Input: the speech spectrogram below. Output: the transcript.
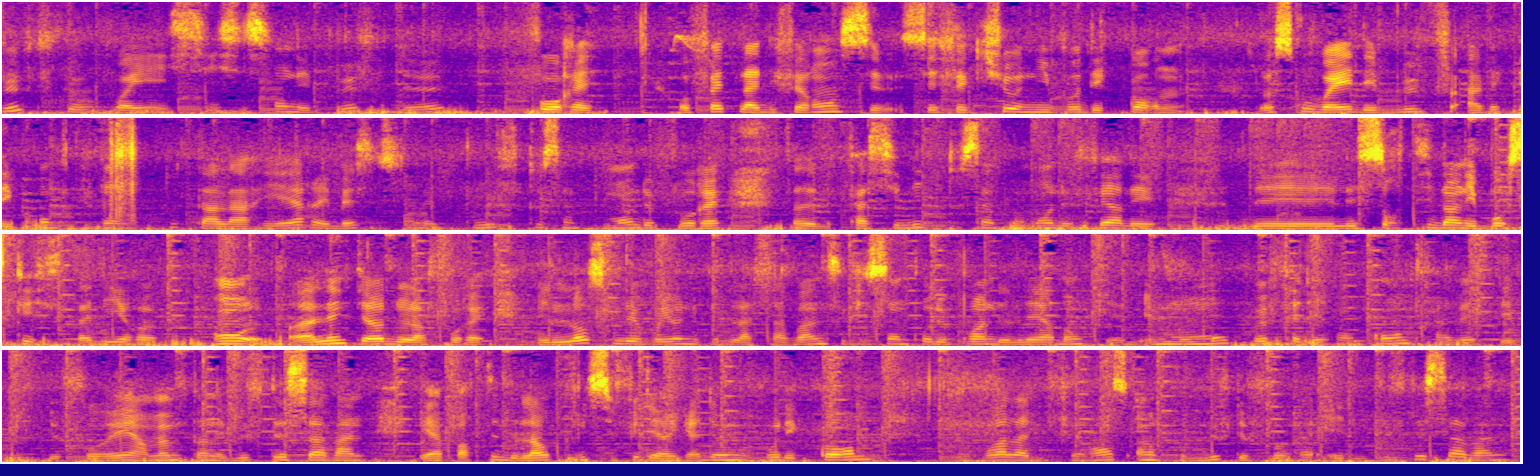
les que vous voyez ici, ce sont les buffles de forêt. Au fait, la différence s'effectue au niveau des cornes. Lorsque vous voyez des buffles avec des cornes qui vont tout à l'arrière, et eh bien, ce sont les buffles tout simplement de forêt. Ça facilite tout simplement de faire les, sorties dans les bosquets, c'est-à-dire à l'intérieur de la forêt. Et lorsque vous les voyez au niveau de la savane, c'est qu'ils sont train de prendre de l'air. Donc, il y a des moments où vous pouvez faire des rencontres avec des buffles de forêt, en même temps des buffles de savane. Et à partir de là, il suffit de regarder au niveau des cornes, voir la différence entre les buffles de forêt et les buffles de savane.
